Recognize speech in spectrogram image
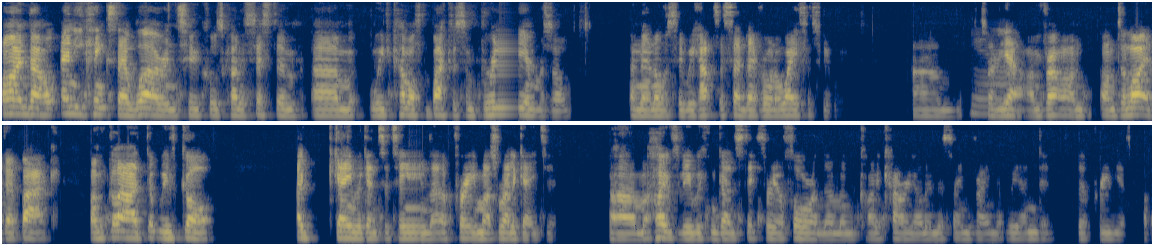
ironed out any kinks there were in Tuchel's kind of system. Um, we'd come off the back of some brilliant results, and then obviously we had to send everyone away for two weeks. Um, yeah. So yeah, I'm very, I'm I'm delighted they're back. I'm glad that we've got a game against a team that are pretty much relegated. Um, hopefully, we can go and stick three or four on them and kind of carry on in the same vein that we ended the previous one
